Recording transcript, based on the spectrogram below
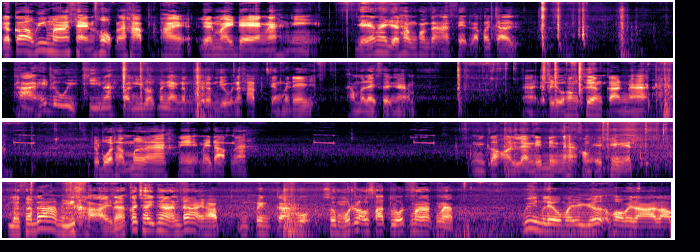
แล้วก็วิ่งมาแสนหกนะครับ ภายเรือนไม้แดงนะ นี่ เดี๋ยวยังไง เดี๋ยวทำความสะอาดเสร็จแล้วก็จะถ่ายให้ดูอีกทีนะ ตอนนี้รถมันยังเดิมๆอยู่นะครับ ยังไม่ได้ทำอะไรสวยงาม อ่าเดี๋ยวไปดูห้องเครื่องกันนะฮะเทอร์โบทัมเมอร์นะ นี่ไม่ดับนะ นี่ก็อ่อนแรงนิดนึงนะฮะของ SKS ลาซาด้ามีขายนะ ก็ใช้งานได้ครับมันเป็นการสมมติเราซัดรถมากหนักวิ่งเร็วมาเยอะๆพอเวลาเรา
